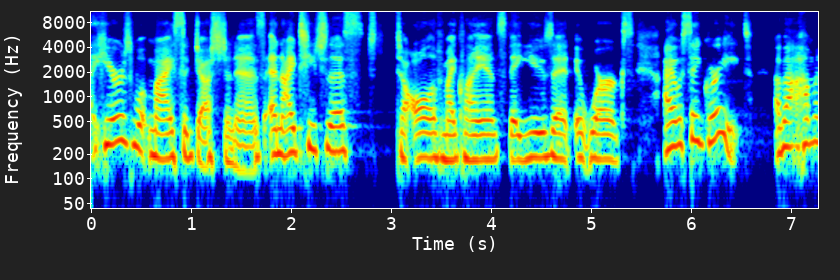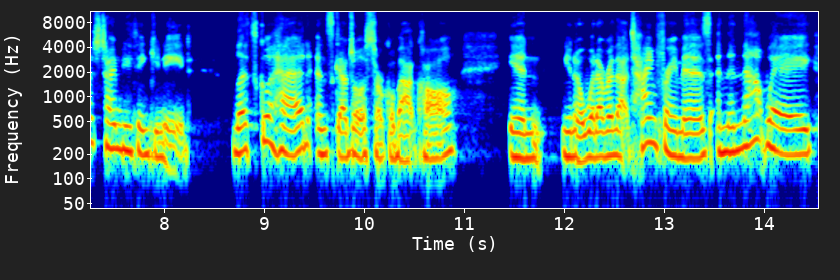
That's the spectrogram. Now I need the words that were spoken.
here's what my suggestion is. And I teach this to all of my clients. They use it, it works. I always say, Great. About how much time do you think you need? Let's go ahead and schedule a circle back call in, you know, whatever that time frame is. And then that way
